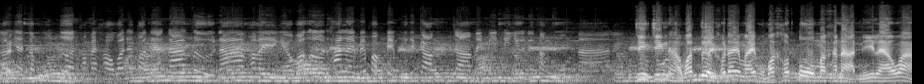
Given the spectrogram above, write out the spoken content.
เราอยากจะพูดเตือนเขาไหมคะว่าในตอนเนี้ยหน้าสื่อหน้าอะไรอย่างเงี้ยว่าเออถ้าอะไรไม่ปรับเปลี่ยนพฤติกรรมจะไม่มีที่ยืนในสังคมนะอะไรอย่างเงี้ยจริงๆถามว่าเตือนเขาได้ไหมผมว่าเขาโตมาขนาดนี้แล้วอะ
